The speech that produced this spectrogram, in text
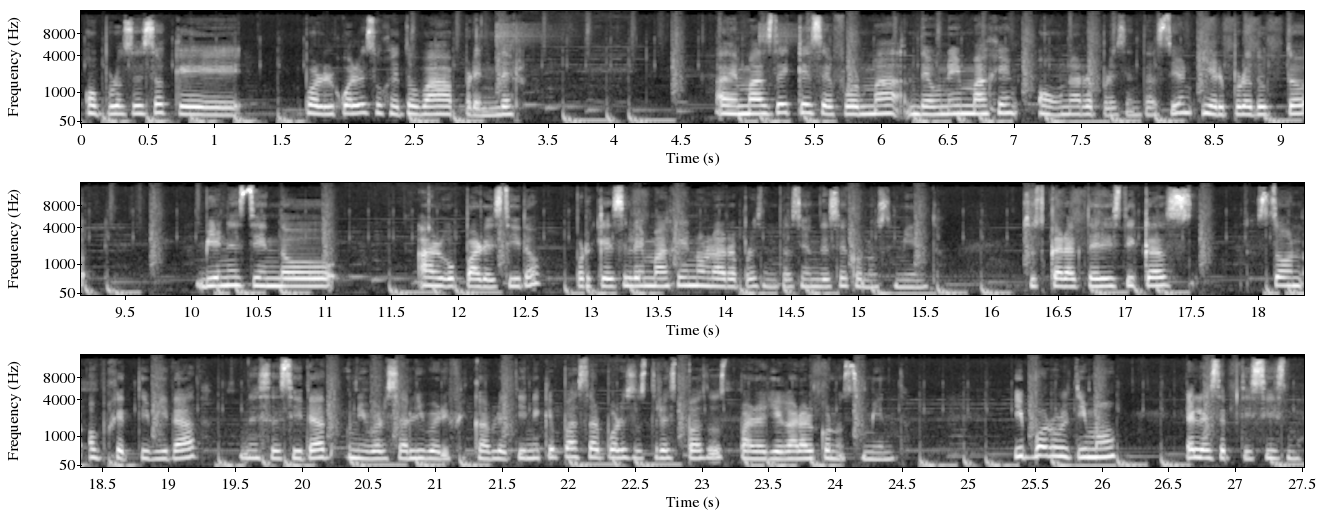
o proceso que por el cual el sujeto va a aprender. Además de que se forma de una imagen o una representación y el producto viene siendo algo parecido porque es la imagen o la representación de ese conocimiento. Sus características son objetividad, necesidad universal y verificable. Tiene que pasar por esos tres pasos para llegar al conocimiento. Y por último, el escepticismo.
